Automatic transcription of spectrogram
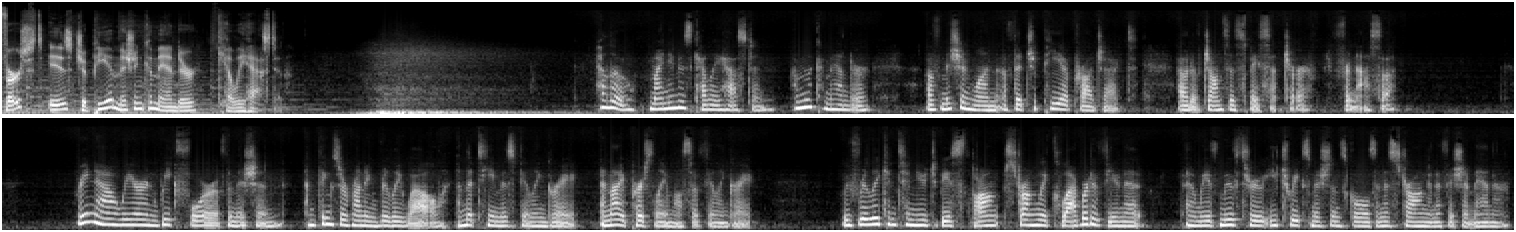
First is CHAPEA mission commander Kelly Haston. Hello, my name is Kelly Haston. I'm the commander of Mission 1 of the CHAPEA project out of Johnson Space Center for NASA. Right now, we are in week four of the mission, and things are running really well, and the team is feeling great. And I personally am also feeling great. We've really continued to be a strong, strongly collaborative unit, and we have moved through each week's mission's goals in a strong and efficient manner.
